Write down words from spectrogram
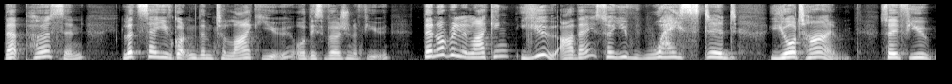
That person, let's say you've gotten them to like you or this version of you, they're not really liking you, are they? So, you've wasted your time. So, if you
